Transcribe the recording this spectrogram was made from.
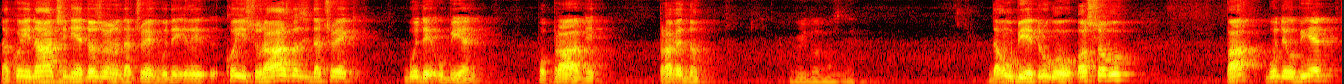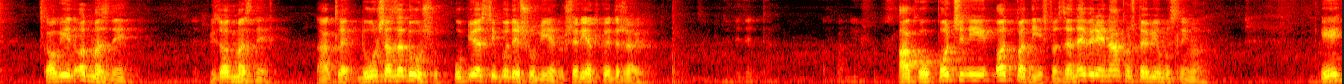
Na koji način je dozvoljeno da čovjek bude ili koji su razlozi da čovjek bude ubijen po pravdi, pravedno? Da ubije drugu osobu, pa bude ubijen kao vid odmazne. Iz odmazne. Dakle, duša za dušu. Ubio si, budeš ubijen u šerijatskoj državi. Ako počini otpadništvo za nevjere nakon što je bio musliman. I?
